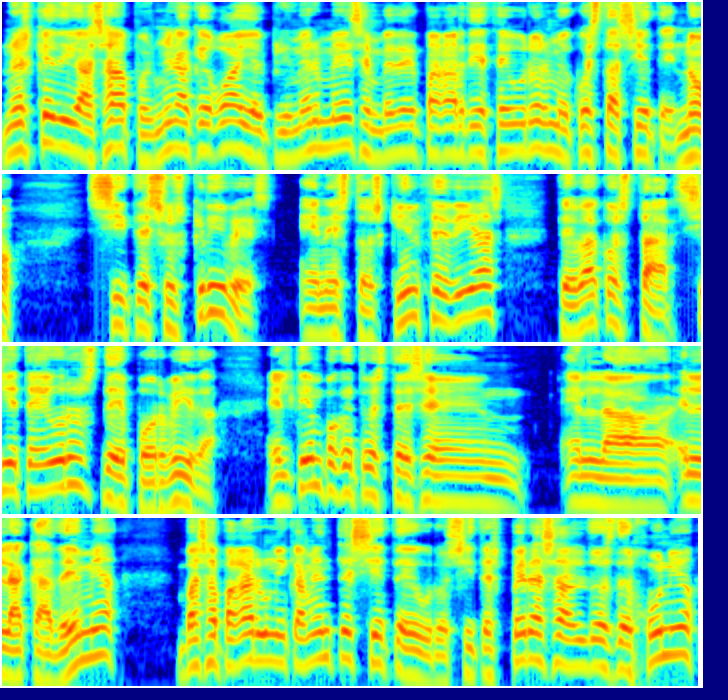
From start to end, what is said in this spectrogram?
no es que digas, ah, pues mira qué guay, el primer mes en vez de pagar 10 euros me cuesta 7. No, si te suscribes en estos 15 días, te va a costar 7 euros de por vida. El tiempo que tú estés en, en la, en la academia vas a pagar únicamente 7 euros. Si te esperas al 2 de junio,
